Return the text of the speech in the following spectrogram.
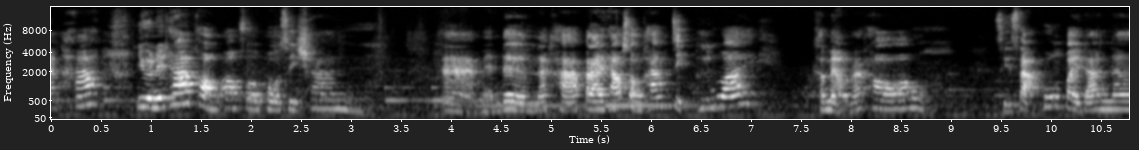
นะคะ อยู่ในท่าของ all four position อ่าเหมือนเดิมนะคะ ปลายเท้าสองข้างจิกพื้นไว้ขมวหน้าท้อง ศีรษะพุ่งไปด้านหน้า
